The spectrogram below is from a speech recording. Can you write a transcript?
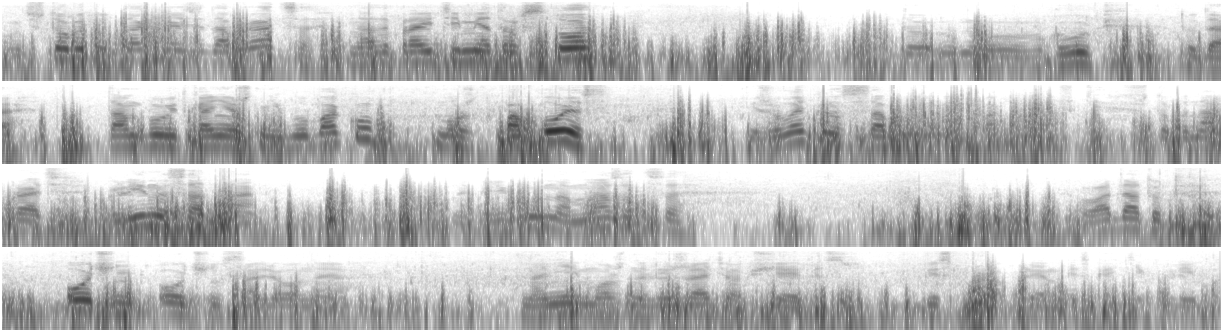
Вот чтобы тут до грязи добраться, надо пройти метров 100 до- ну, вглубь туда. Там будет, конечно, не глубоко, может по пояс. И желательно с собой чтобы набрать глины со дна, на берегу намазаться. Вода тут очень-очень соленая. На ней можно лежать вообще без, без проблем, без каких-либо.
